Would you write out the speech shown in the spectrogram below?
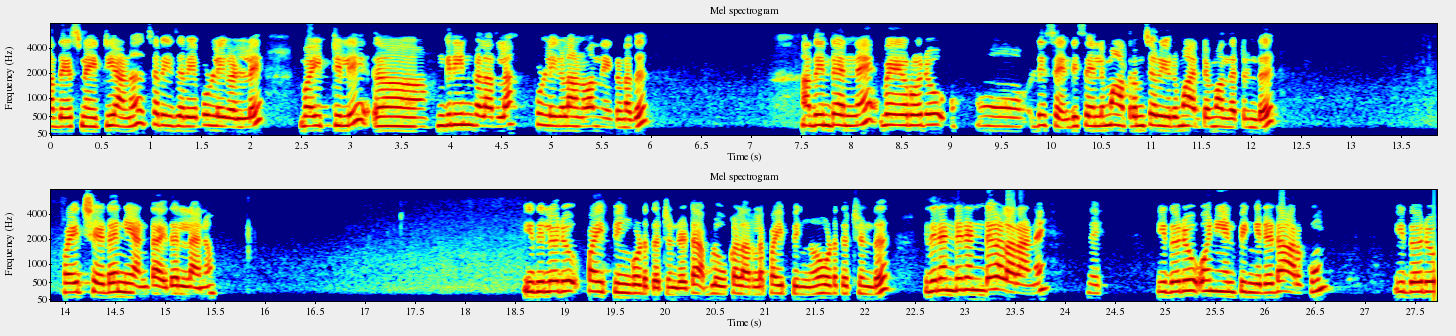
മദേഴ്സ് നൈറ്റി ആണ്. ചെറിയ ചെറിയ പുള്ളികളിൽ വൈറ്റിൽ ഗ്രീൻ കളറിലെ പുള്ളികളാണ് വന്നേക്കുന്നത് അതിന്റെ തന്നെ വേറൊരു ഡിസൈൻ ഡിസൈനിൽ മാത്രം ചെറിയൊരു മാറ്റം വന്നിട്ടുണ്ട്. വൈറ്റ് ഷെയ്ഡ് തന്നെയാണ് കേട്ടോ ഇതെല്ലാനും. ഇതിലൊരു പൈപ്പിംഗ് കൊടുത്തിട്ടുണ്ട് കേട്ടോ ബ്ലൂ കളറിലെ പൈപ്പിംഗ് കൊടുത്തിട്ടുണ്ട്. ഇത് രണ്ട് രണ്ട് കളറാണ് ഇതൊരു ഒനിയൻ പിങ്കിന്റെ ഡാർക്കും ഇതൊരു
